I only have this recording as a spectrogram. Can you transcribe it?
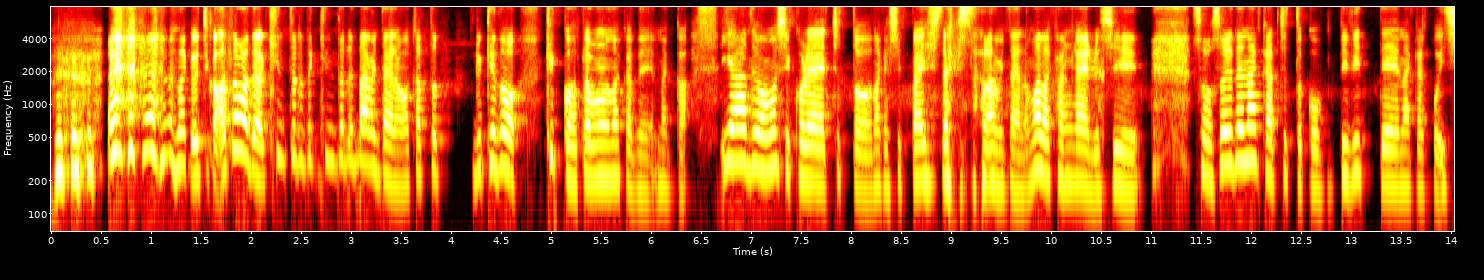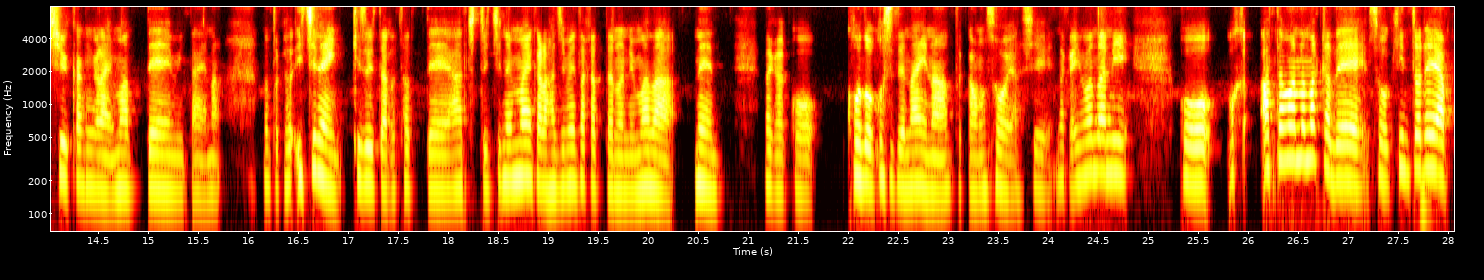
なんかうちこう頭では筋トレで筋トレだみたいな分かっとるけど結構頭の中でなんかいやでももしこれちょっとなんか失敗したりしたらみたいなまだ考えるし そうそれでなんかちょっとこうビビってなんかこう1週間ぐらい待ってみたいなのとか1年気づいたら経ってあちょっと1年前から始めたかったのにまだねなんかこう行動を起こせてないなとかもそうやしなんかいまだにこう頭の中でそう筋トレや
